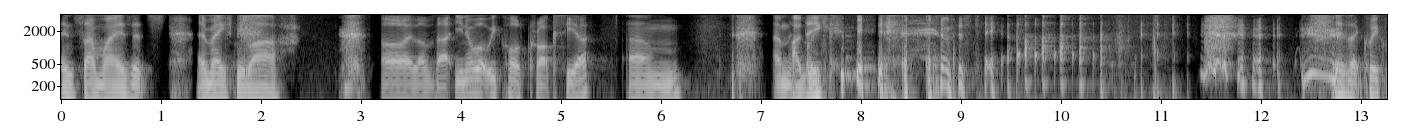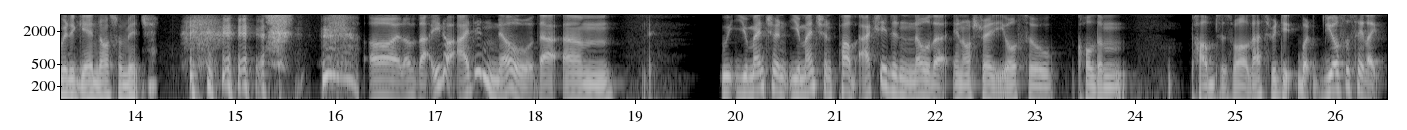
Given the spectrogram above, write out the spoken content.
in some ways. It's it makes me laugh. Oh, I love that. You know what we call Crocs here? Um, a mistake. a mistake. There's that quick wit again. Nice one, Mitch. Oh, I love that. You know, I didn't know that. Um, you mentioned you mentioned pub. I actually didn't know that in Australia you also call them pubs as well. That's really. But do you also say like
